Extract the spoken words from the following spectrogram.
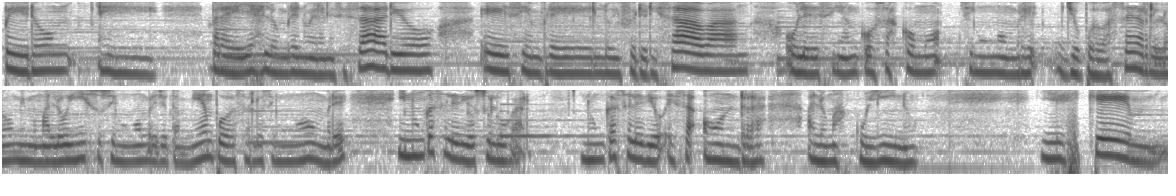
pero eh, para ellas el hombre no era necesario, eh, siempre lo inferiorizaban o le decían cosas como sin un hombre yo puedo hacerlo, mi mamá lo hizo sin un hombre, yo también puedo hacerlo sin un hombre y nunca se le dio su lugar nunca se le dio esa honra a lo masculino. Y es que mm,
